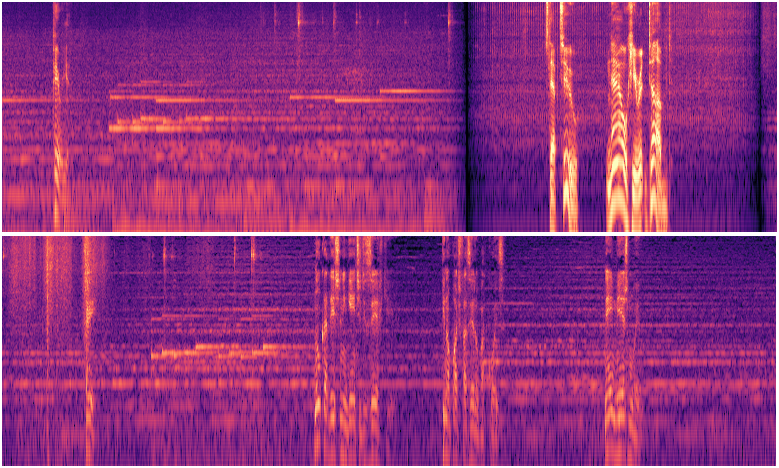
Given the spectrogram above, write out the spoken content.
Period. Step 2 Now hear it dubbed. Hey. Nunca deixe ninguém te dizer que. que não pode fazer alguma coisa. Nem mesmo eu.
